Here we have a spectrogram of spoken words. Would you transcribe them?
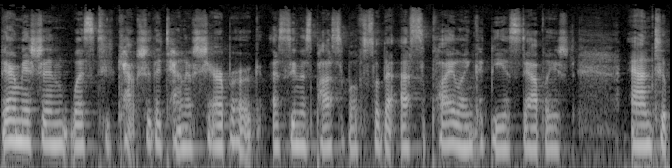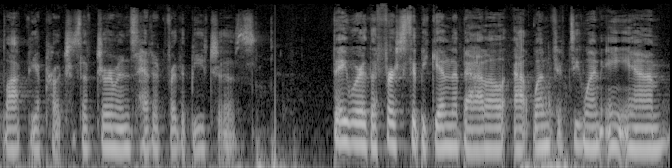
Their mission was to capture the town of Cherbourg as soon as possible so that a supply line could be established and to block the approaches of Germans headed for the beaches. They were the first to begin the battle at 1:51 a.m.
